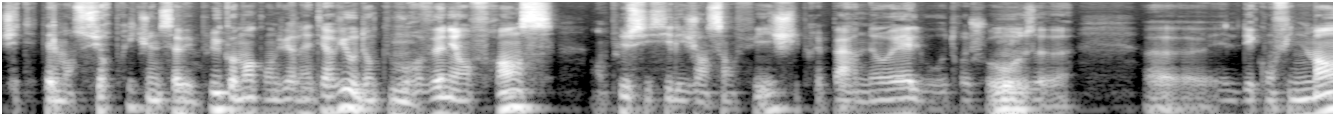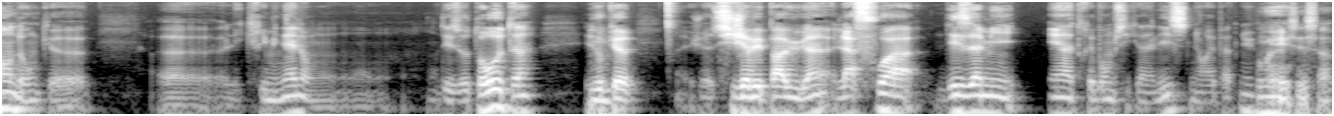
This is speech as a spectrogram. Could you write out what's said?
J'étais tellement surpris que je ne savais plus comment conduire l'interview. Donc vous mm. revenez en France. En plus, ici, les gens s'en fichent. Ils préparent Noël ou autre chose. Mm. Euh, euh, et le déconfinement. Donc, euh, les criminels ont, des autoroutes. Hein. Et donc, mm. si j'avais pas eu la foi des amis et un très bon psychanalyste, je n'aurais pas tenu. Oui, c'est ça.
